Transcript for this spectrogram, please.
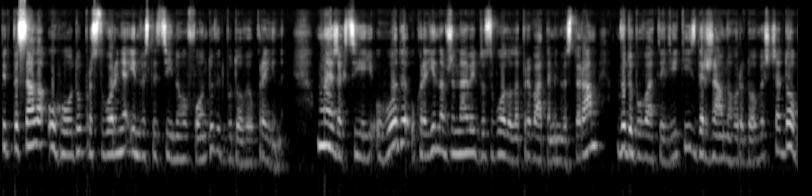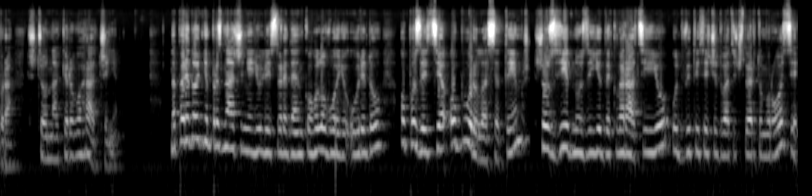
підписала угоду про створення інвестиційного фонду відбудови України. В межах цієї угоди Україна вже навіть дозволила приватним інвесторам видобувати літій з державного родовища Добра, що на Кіровоградщині. Напередодні призначення Юлії Свереденко головою уряду опозиція обурилася тим, що згідно з її декларацією у 2024 році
